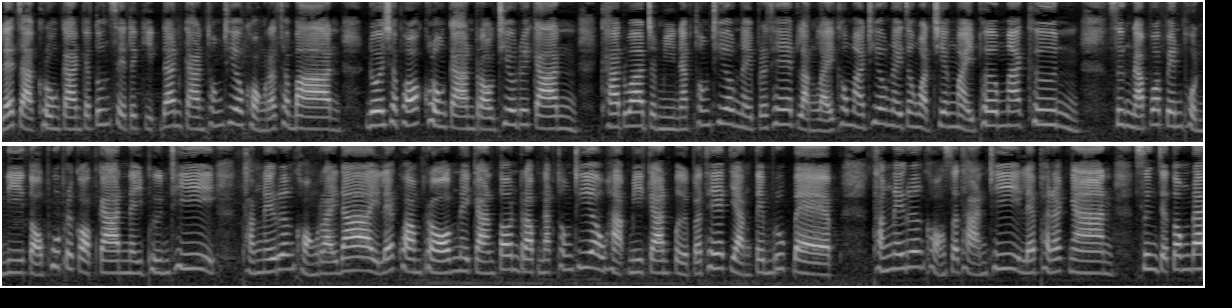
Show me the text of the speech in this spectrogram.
และจากโครงการกระตุ้นเศรษฐกิจด้านการท่องเที่ยวของรัฐบาล โดยเฉพาะโครงการเราเที่ยวด้วยกัน คาดว่าจะมีนักท่องเที่ยวในประเทศหลั่งไหลเข้ามาเที่ยวในจังหวัดเชียงใหม่เพิ่มมากขึ้น ซึ่งนับว่าเป็นผลดีต่อผู้ประกอบการในพื้นที่ ทั้งในเรื่องของรายได้และความพร้อมในการต้อนรับนักท่องเที่ยวหากมีการเปิดประเทศอย่างเต็มรูปแบบ ทั้งในเรื่องของสถานที่และพนักงาน ซึ่งจะต้องได้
